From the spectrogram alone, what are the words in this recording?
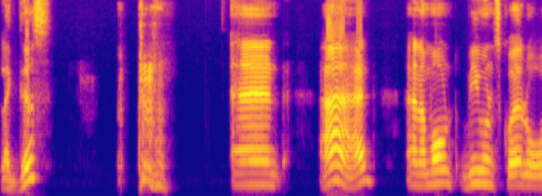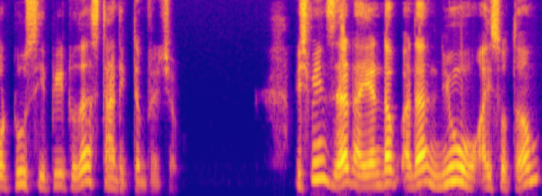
like this and add an amount V1 square over 2 Cp to the static temperature, which means that I end up at a new isotherm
